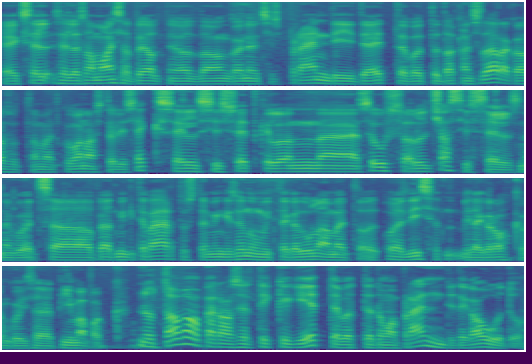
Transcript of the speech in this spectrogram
ja eks selle, sellesama asja pealt nii-öelda on ka nüüd siis brändid ja ettevõtted hakanud seda ära kasutama, et kui vanasti oli sex sales, siis hetkel on äh, social justice sales nagu, et sa pead mingite väärtuste, mingi sõnumitega tulema, et oled lihtsalt midagi rohkem kui see piimapakk. no tavapäraselt ikkagi ettevõtted oma brändide kaudu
